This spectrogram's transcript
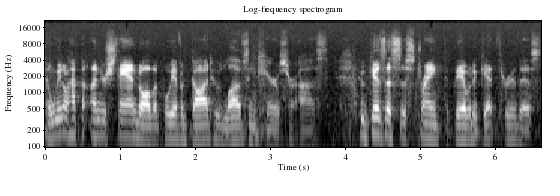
And we don't have to understand all of it, but we have a God who loves and cares for us, who gives us the strength to be able to get through this.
